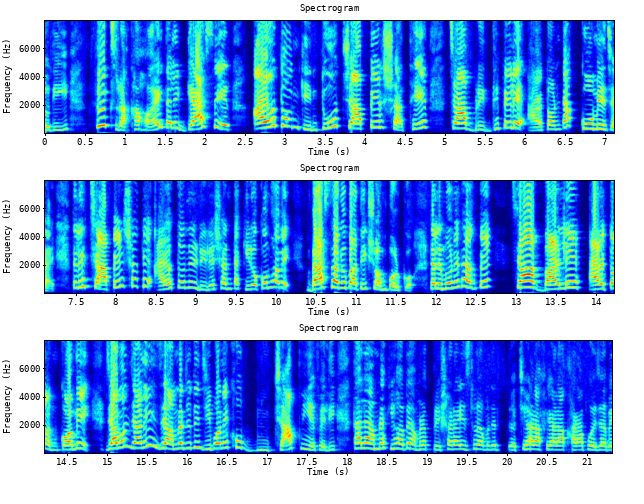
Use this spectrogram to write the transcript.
যদি ফিক্স রাখা হয়, তাহলে গ্যাসের আয়তন কিন্তু চাপের সাথে, চাপ বৃদ্ধি পেলে আয়তনটা কমে যায়। তাহলে চাপের সাথে আয়তনের রিলেশনটা কীরকম হবে? ব্যস্তানুপাতিক সম্পর্ক। তাহলে মনে থাকবে চাপ বাড়লে আয়তন কমে। যেমন জানি যে আমরা যদি জীবনে খুব চাপ নিয়ে ফেলি, তাহলে আমরা কি হবে? আমরা প্রেশারাইজড হয়ে আমাদের চেহারা ফেহারা খারাপ হয়ে যাবে।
